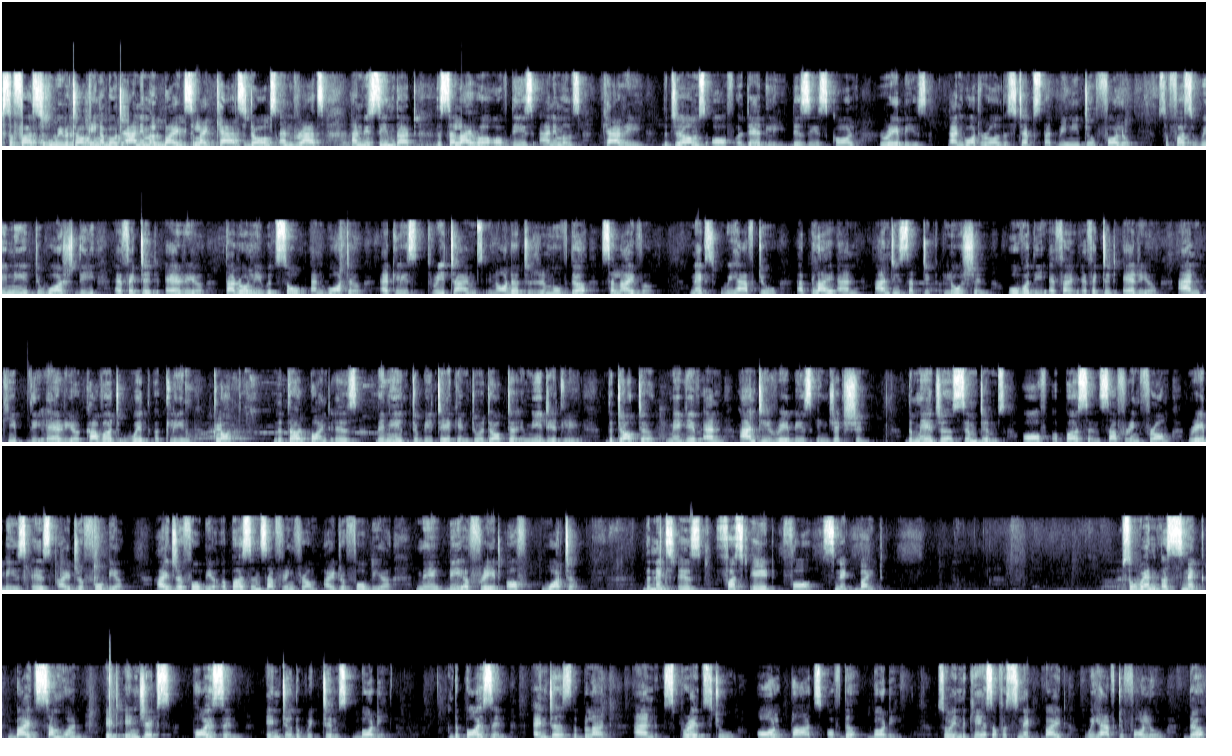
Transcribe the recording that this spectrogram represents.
So first we were talking about animal bites like cats, dogs and rats and we've seen that the saliva of these animals carry the germs of a deadly disease called rabies and what are all the steps that we need to follow. So first we need to wash the affected area thoroughly with soap and water at least three times in order to remove the saliva. Next we have to apply an antiseptic lotion over the affected area and keep the area covered with a clean cloth. The third point is they need to be taken to a doctor immediately. The doctor may give an anti-rabies injection. The major symptoms of a person suffering from rabies is hydrophobia. Hydrophobia, a person suffering from hydrophobia may be afraid of water. The next is first aid for snake bite. So when a snake bites someone, it injects poison into the victim's body. The poison enters the blood and spreads to all parts of the body. So in the case of a snake bite, we have to follow the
